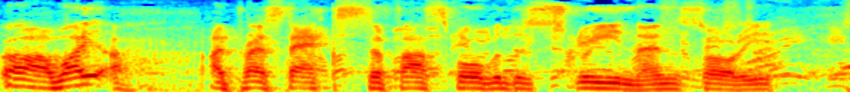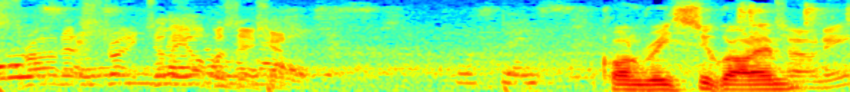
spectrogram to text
Oh, why? ah, I pressed X to fast forward the screen then. Sorry. He's thrown it straight to the opposition. What's this? Go on, Reese. You got him. Tony,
